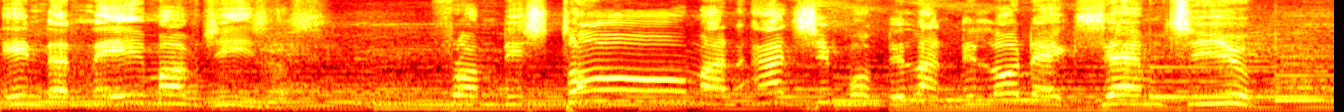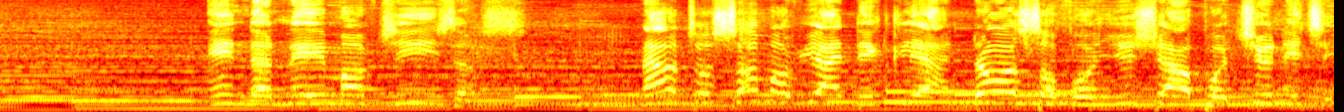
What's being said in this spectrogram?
In the name of Jesus, from the storm and hardship of the land, the Lord exempts you. In the name of Jesus. Now, to some of you, I declare doors of unusual opportunity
